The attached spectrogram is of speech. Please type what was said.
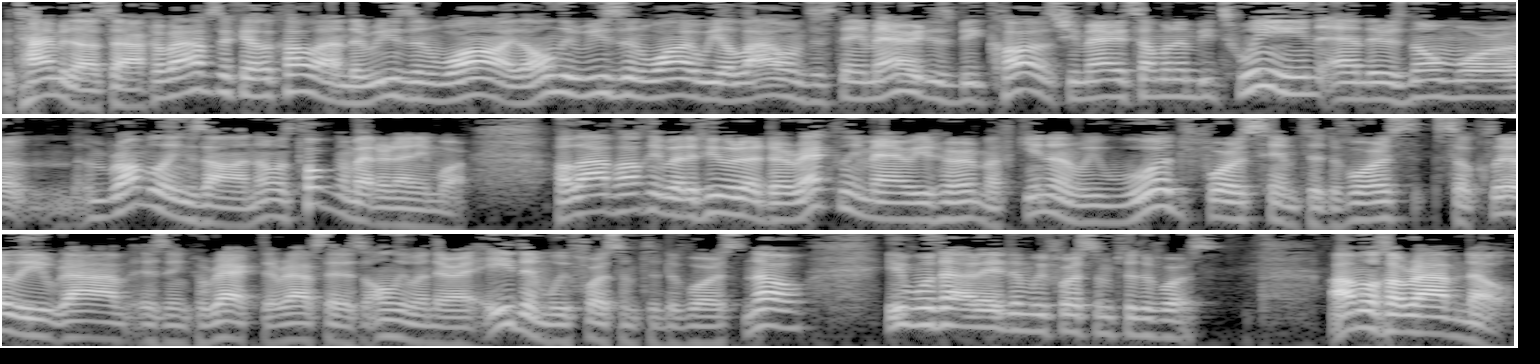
The time it does, and the reason why, the only reason why we allow him to stay married is because she married someone in between, and there's no more rumblings on. No one's talking about it anymore. But if he would have directly married her, Mafkina, we would force him to divorce. So clearly Rav is incorrect. The Rav said it's only when there are Adam we force him to divorce. No, even without Adam we force him to divorce. Rav, no.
